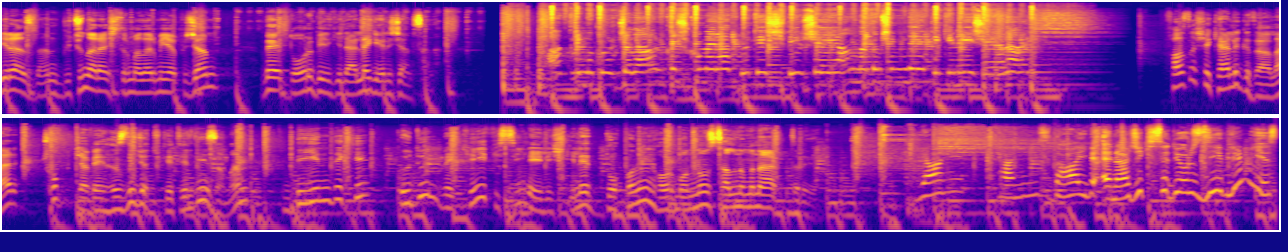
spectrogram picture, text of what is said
birazdan bütün araştırmalarımı yapacağım ve doğru bilgilerle geleceğim sana. Aklımı kurcalar kuşku merak müthiş bir şey anladım şimdi Peki ne işe yarar Fazla şekerli gıdalar çokça ve hızlıca tüketildiği zaman beyindeki ödül ve keyif hissiyle ilişkili dopamin hormonunun salınımını arttırıyor. Yani kendimizi daha iyi ve enerjik hissediyoruz diyebilir miyiz?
